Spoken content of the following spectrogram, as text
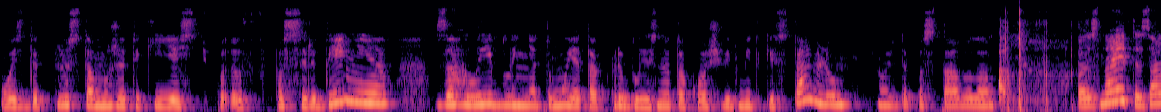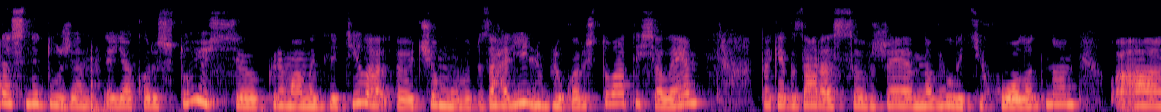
Ось де плюс там вже такі є посередині заглиблення, тому я так приблизно також відмітки ставлю. Ось де поставила. Е, Знаєте, зараз не дуже я користуюсь е, кремами для тіла. Е, Чому? Взагалі люблю користуватися, але так як зараз вже на вулиці холодно, а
